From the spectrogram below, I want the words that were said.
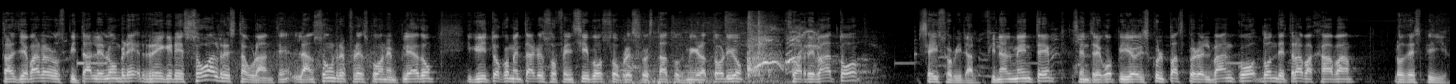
Tras llevarlo al hospital, el hombre regresó al restaurante, lanzó un refresco a un empleado y gritó comentarios ofensivos sobre su estatus migratorio. Su arrebato se hizo viral. Finalmente se entregó, pidió disculpas, pero el banco donde trabajaba lo despidió.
